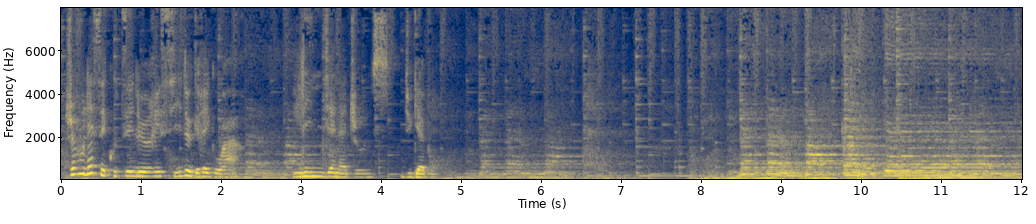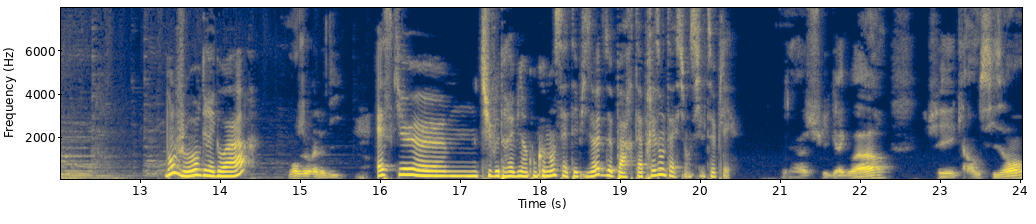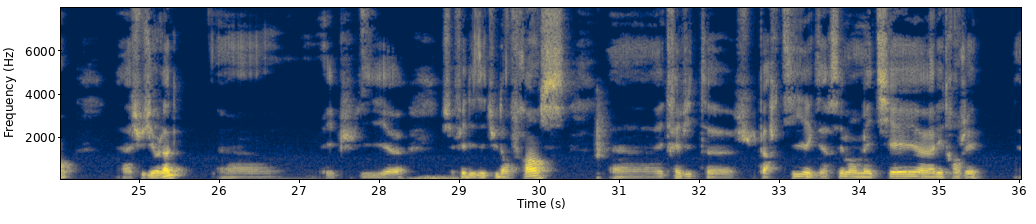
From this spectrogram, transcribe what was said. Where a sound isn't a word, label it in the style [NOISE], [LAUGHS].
Je vous laisse écouter le récit de Grégoire, l'Indiana Jones du Gabon. Bonjour Grégoire. Bonjour Elodie. Est-ce que euh, tu voudrais bien qu'on commence cet épisode par ta présentation, s'il te plaît? Euh, Je suis Grégoire, j'ai 46 ans, euh, je suis géologue, et puis j'ai fait des études en France, et très vite je suis parti exercer mon métier à l'étranger.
